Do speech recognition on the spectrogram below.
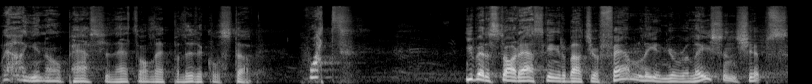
Well, you know, Pastor, that's all that political stuff. What? You better start asking it about your family and your relationships.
